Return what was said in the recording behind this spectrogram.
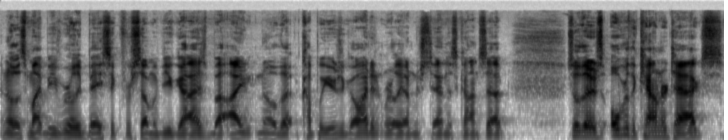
I know this might be really basic for some of you guys, but I know that a couple years ago I didn't really understand this concept. So there's over the counter tags,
